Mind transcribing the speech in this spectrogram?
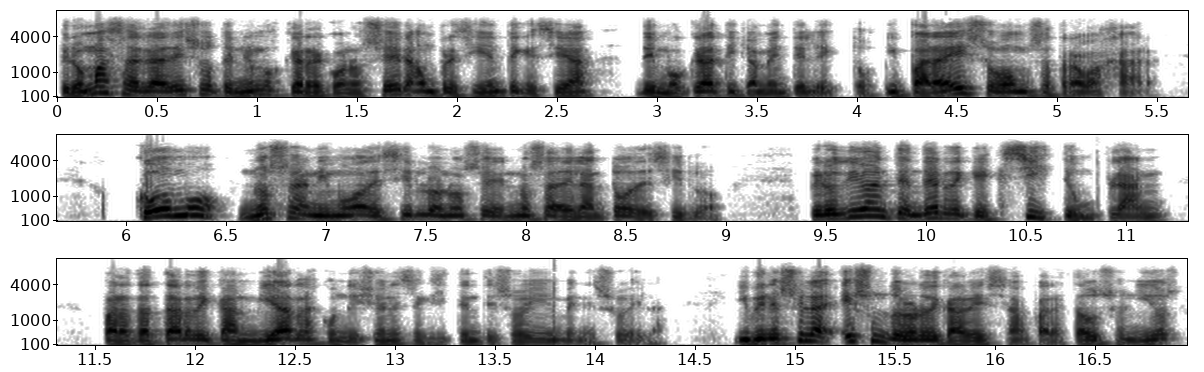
pero más allá de eso tenemos que reconocer a un presidente que sea democráticamente electo. Y para eso vamos a trabajar. ¿Cómo? No se animó a decirlo, no se, no se adelantó a decirlo. Pero dio a entender de que existe un plan para tratar de cambiar las condiciones existentes hoy en Venezuela. Y Venezuela es un dolor de cabeza para Estados Unidos,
